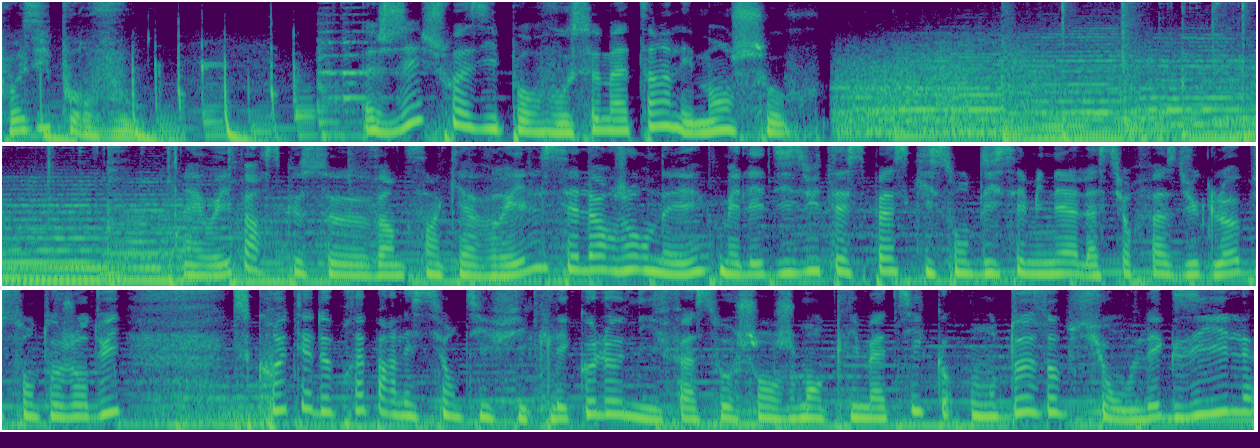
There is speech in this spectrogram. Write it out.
Choisis pour vous. J'ai choisi pour vous ce matin les manchots. Parce que ce 25 avril, c'est leur journée. Mais les 18 espèces qui sont disséminées à la surface du globe sont aujourd'hui scrutées de près par les scientifiques. Les colonies face au changement climatique ont deux options, l'exil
